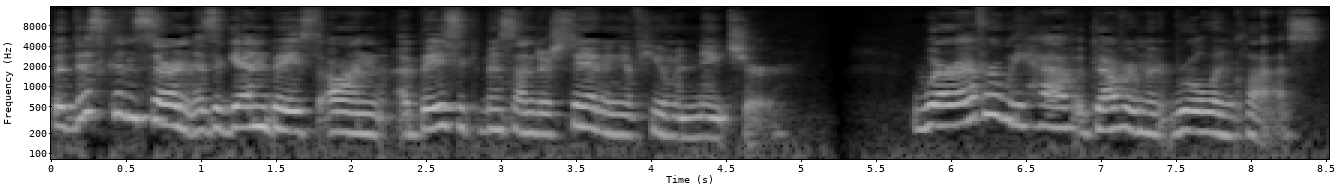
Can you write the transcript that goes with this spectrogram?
But this concern is again based on a basic misunderstanding of human nature. Wherever we have a government ruling class,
